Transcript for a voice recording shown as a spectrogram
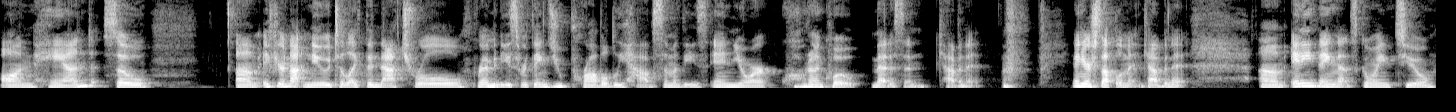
on hand. So, um, if you're not new to like the natural remedies for things, you probably have some of these in your quote unquote medicine cabinet, in your supplement cabinet um, anything that's going to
